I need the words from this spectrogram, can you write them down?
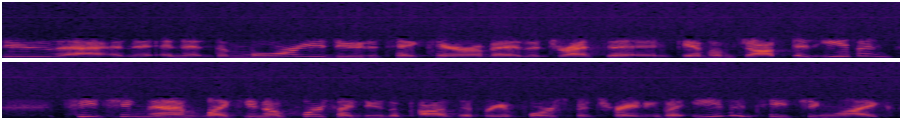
to that, and it, and it, the more you do to take care of it and address it and give them jobs, and even teaching them, like you know, of course, I do the positive reinforcement training, but even teaching like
